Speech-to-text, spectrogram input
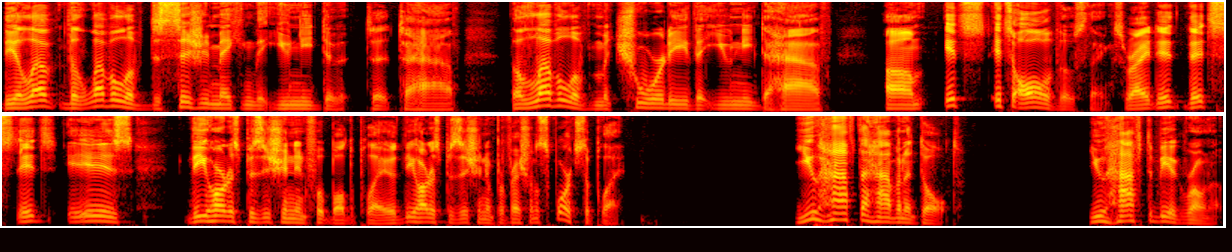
the ele- the level of decision making that you need to, to to have, the level of maturity that you need to have. Um, it's it's all of those things, right? It it's it is the hardest position in football to play, or the hardest position in professional sports to play. You have to have an adult. You have to be a grown up.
